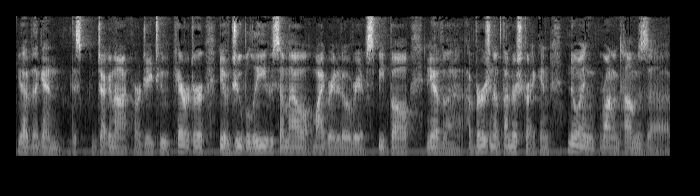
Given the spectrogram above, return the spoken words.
You have again this Juggernaut or J two character. You have Jubilee, who somehow migrated over. You have Speedball, and you have a, a version of Thunderstrike. And knowing Ron and Tom's uh,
